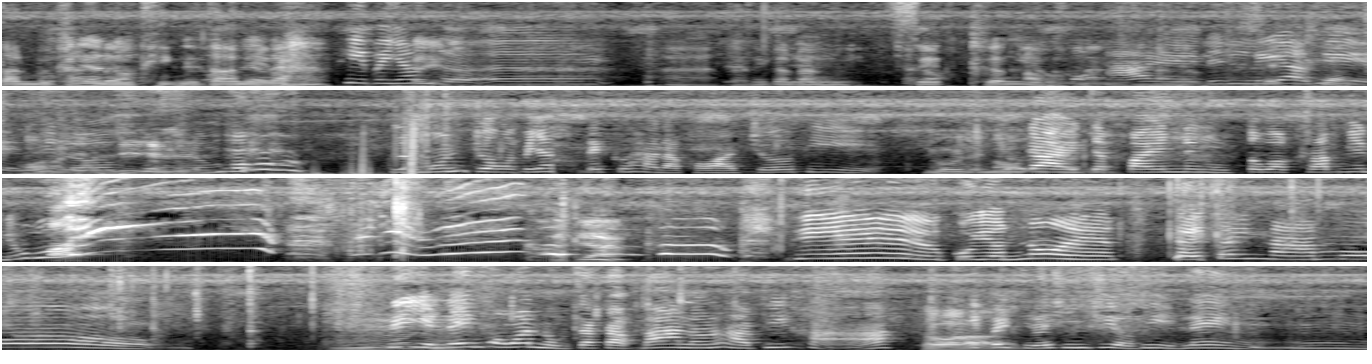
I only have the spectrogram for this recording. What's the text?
ตอนมือข้างหนึ่งทิ้งในตอนนี้นะพี่ไปย่อเตือเอออ่าตอนนี้กำลังเซตเครื่องอยู่อ่าเล่นเลี้ยพี่ที่เหลือเหลือมอนเหลือมอนโจไปย่อเด็กคือหันขอเจอพี่ไก่จะไปหนึ่งตัวครับยันนี้โอ้ย这样，พี่กูยันหน่อยไก่ใต้น้ำโม พี่อยิาเร่งเพราะว่าหนูจะกลับบ้านแล้วนะคะ พี่ขาอีกไปกี่ได้ชิ้นเจียวพี่เร่งอืม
